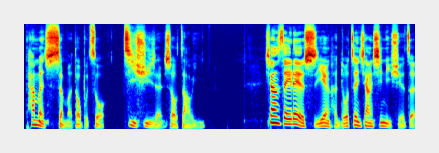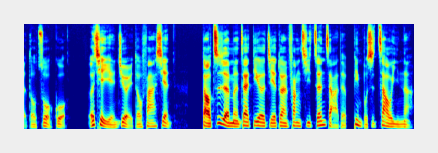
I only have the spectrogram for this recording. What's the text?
他们什么都不做，继续忍受噪音。像这一类的实验，很多正向心理学者都做过，而且研究也都发现，导致人们在第二阶段放弃挣扎的，并不是噪音啊，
